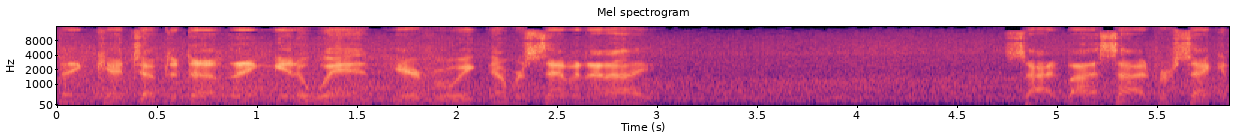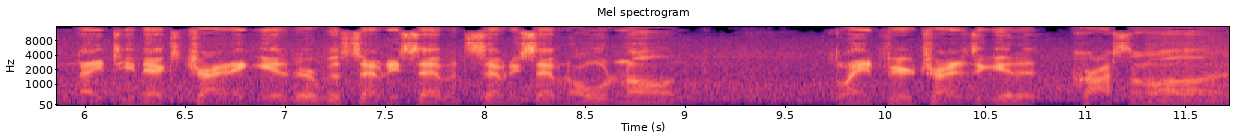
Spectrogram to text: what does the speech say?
They can catch up to Dub, they can get a win here for week number seven tonight. Side by side for second, 19X trying to get it over the 77. 77 holding on. Landfear tries to get it, crossing the line.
